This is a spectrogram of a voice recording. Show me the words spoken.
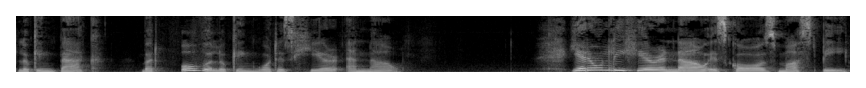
Looking back, but overlooking what is here and now. Yet only here and now is cause must be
